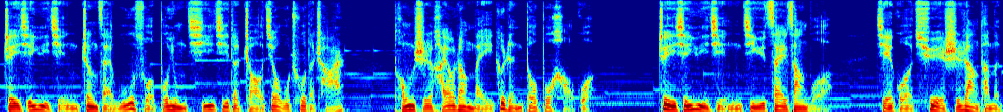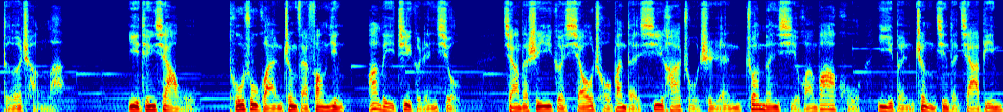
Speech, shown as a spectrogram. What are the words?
这些狱警正在无所不用其极的找教务处的茬儿，同时还要让每个人都不好过。这些狱警急于栽赃我，结果确实让他们得逞了。”一天下午，图书馆正在放映《阿里》这个人秀，讲的是一个小丑般的嘻哈主持人专门喜欢挖苦一本正经的嘉宾。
